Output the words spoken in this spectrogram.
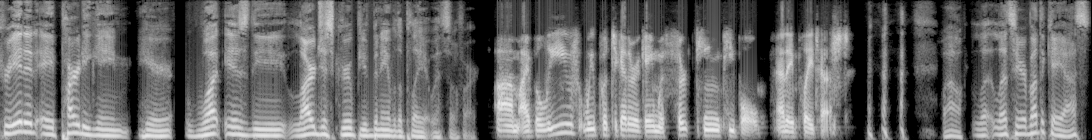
created a party game here. What is the largest group you've been able to play it with so far? Um, I believe we put together a game with 13 people at a playtest. wow. L- let's hear about the chaos.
